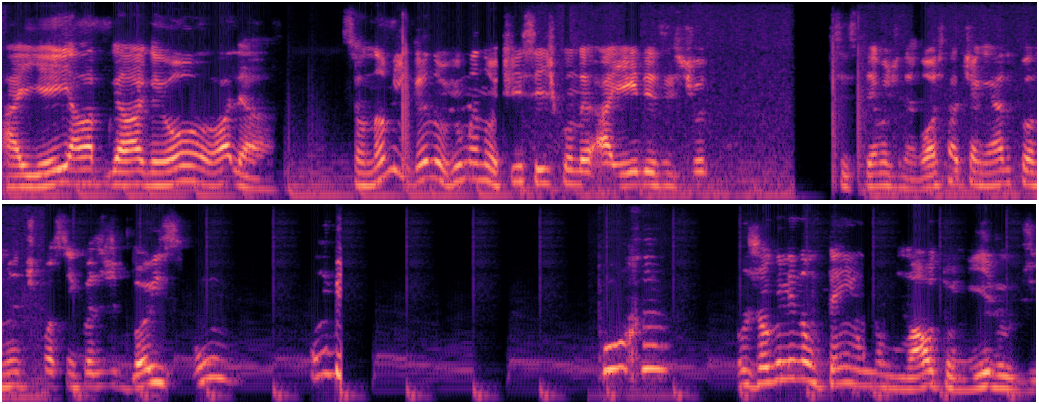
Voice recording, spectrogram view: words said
A EA, ela, ela ganhou, olha, se eu não me engano, eu vi uma notícia aí de quando a EA desistiu do sistema de negócio, ela tinha ganhado pelo menos, tipo assim, coisa de 2, 1, Porra! O jogo ele não tem um, um alto nível de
